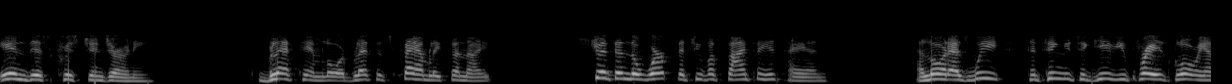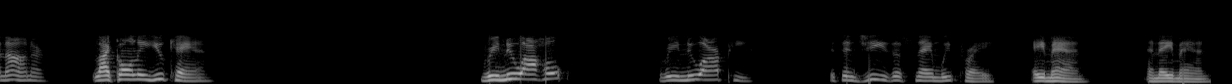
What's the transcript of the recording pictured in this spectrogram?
in this Christian journey. Bless him, Lord. Bless his family tonight. Strengthen the work that you've assigned to his hands. And Lord, as we continue to give you praise, glory, and honor like only you can, renew our hope, renew our peace. It's in Jesus' name we pray. Amen and amen.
